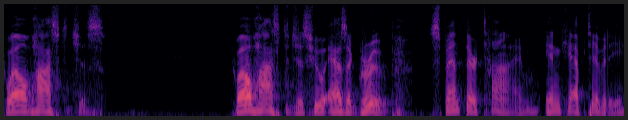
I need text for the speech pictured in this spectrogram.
Twelve hostages. Twelve hostages who, as a group, spent their time in captivity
